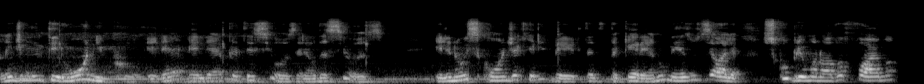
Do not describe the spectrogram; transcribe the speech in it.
além de muito irônico, ele é, ele é pretencioso, ele é audacioso. Ele não esconde a que ele veio, ele está tá querendo mesmo dizer: olha, descobriu uma nova forma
